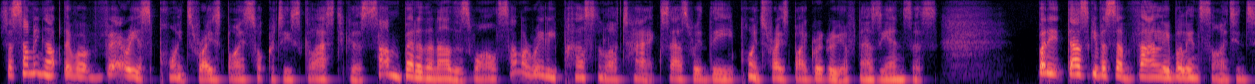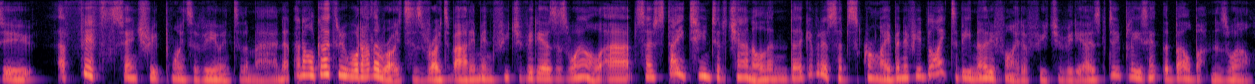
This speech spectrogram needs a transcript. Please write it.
So, summing up, there were various points raised by Socrates Scholasticus, some better than others, while some are really personal attacks, as with the points raised by Gregory of Nazianzus. But it does give us a valuable insight into a 5th century point of view into the man. And I'll go through what other writers wrote about him in future videos as well. Uh, so stay tuned to the channel and uh, give it a subscribe. And if you'd like to be notified of future videos, do please hit the bell button as well.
